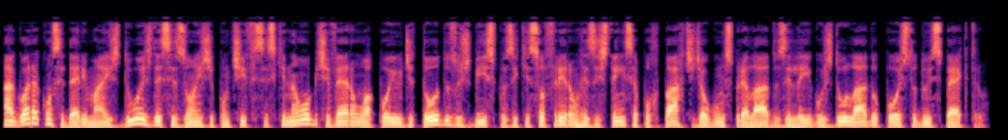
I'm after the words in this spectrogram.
Agora considere mais duas decisões de pontífices que não obtiveram o apoio de todos os bispos e que sofreram resistência por parte de alguns prelados e leigos do lado oposto do espectro,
